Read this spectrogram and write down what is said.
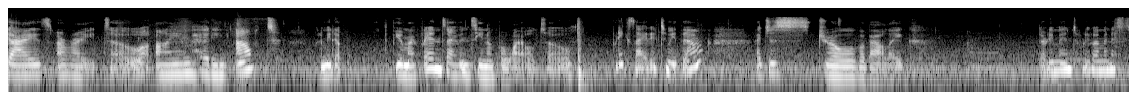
guys, alright, so I am heading out. I'm gonna meet up with a few of my friends. I haven't seen them for a while, so pretty excited to meet them. I just drove about like 30 minutes, 45 minutes.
